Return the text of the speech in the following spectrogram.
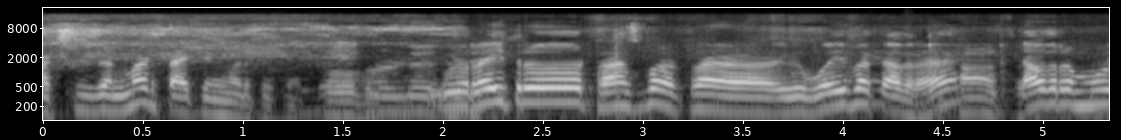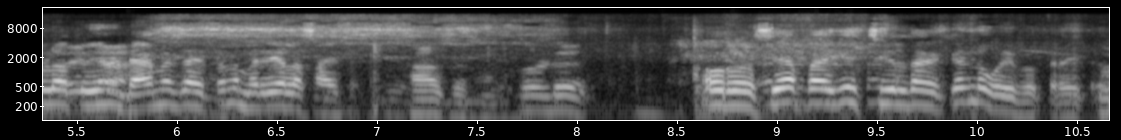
ಆಕ್ಸಿಜನ್ ಮಾಡಿ ಪ್ಯಾಕಿಂಗ್ ಮಾಡ್ತೀವಿ ಇವು ರೈತರು ಟ್ರಾನ್ಸ್ಪೋರ್ಟ್ ಒಯ್ಬೇಕಾದ್ರೆ ಯಾವ್ದಾರ ಮುಳ್ಳು ಏನು ಡ್ಯಾಮೇಜ್ ಆಯ್ತು ಅಂದ್ರೆ ಮರಿಯಲ್ಲ ಸಾಯ್ತು ಅವರು ಸೇಫ್ ಆಗಿ ಚೀಲ್ದಾಗ ಹಾಕೊಂಡು ಒಯ್ಬೇಕು ರೈತರು.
